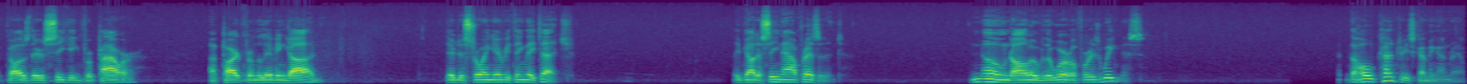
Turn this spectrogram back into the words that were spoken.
Because they're seeking for power apart from the living God, they're destroying everything they touch. They've got a senile president, known all over the world for his weakness. The whole country is coming unraveled.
